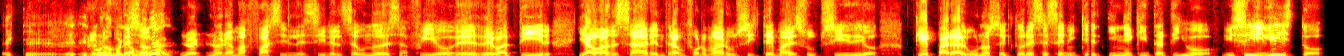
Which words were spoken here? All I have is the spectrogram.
este, e, económica mundial. No, era más fácil decir el segundo desafío es debatir y avanzar en transformar un sistema de subsidio que para algunos sectores es inequitativo? Y sí, listo.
